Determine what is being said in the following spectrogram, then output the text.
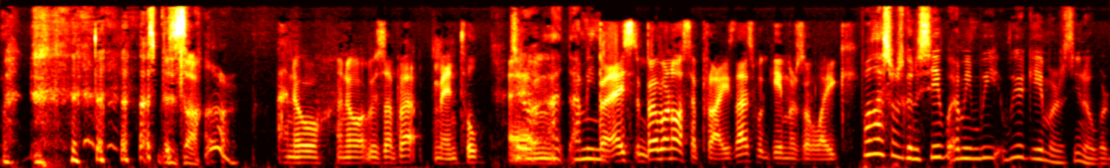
That's bizarre. I know, I know, it was a bit mental. You know, Um, I, I mean, but it's, but we're not surprised. That's what gamers are like. well, that's what I was going to say. I mean, we we're gamers. You know, we're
